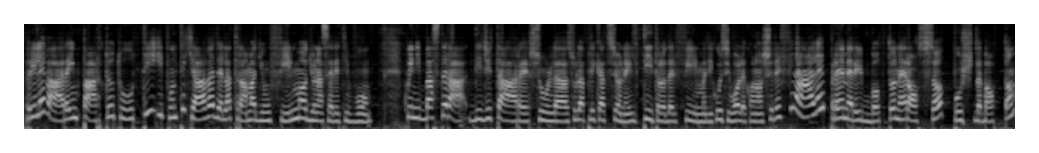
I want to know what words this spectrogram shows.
rilevare in parte o tutti i punti chiave della trama di un film o di una serie tv. Quindi basterà digitare sul, sull'applicazione il titolo del film di cui si vuole conoscere il finale, premere il bottone rosso, push the button,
